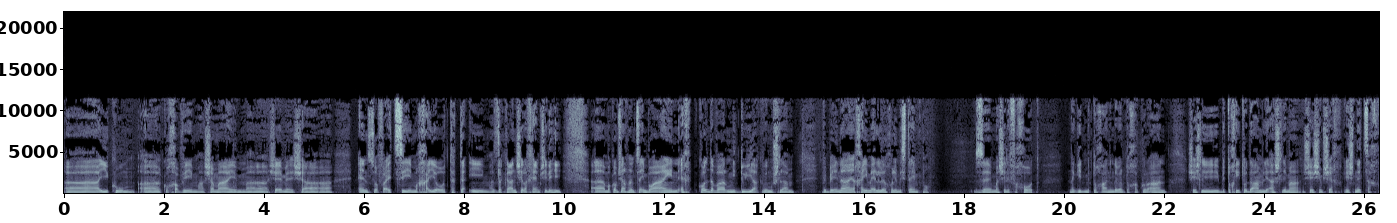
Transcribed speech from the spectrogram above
אה, היקום, הכוכבים, השמיים, השמש, האינסוף, העצים, החיות, התאים, הזקן שלכם, שלי, המקום שאנחנו נמצאים בו, העין, איך, כל דבר מדויק ומושלם, ובעיניי החיים האלה לא יכולים להסתיים פה. זה מה שלפחות, נגיד מתוך, אני מדבר מתוך הקוראן, שיש לי בתוכי תודעה מלאה שלמה שיש המשך, יש נצח.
